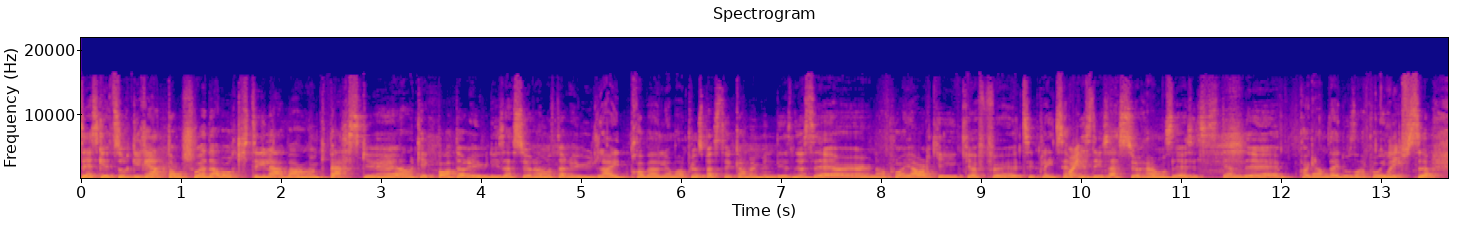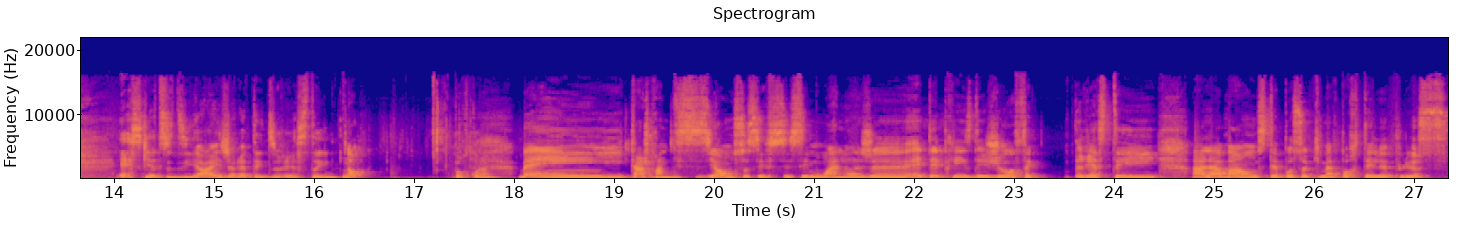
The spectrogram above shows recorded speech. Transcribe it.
Est-ce que tu regrettes ton choix d'avoir quitté la banque parce que, en quelque part, tu aurais eu des assurances, tu aurais eu de l'aide probablement plus? Parce que tu quand même une business, euh, un, un employeur qui, qui offre euh, plein de services, Oui. des assurances, le système de programme d'aide aux employés, Oui. tout ça. Est-ce que tu dis, ah, j'aurais peut-être dû rester? Non. Pourquoi? Ben, quand je prends une décision, ça, c'est- c'est c'est moi, là. Je étais prise déjà. Fait que rester à la banque, c'était pas ça qui m'apportait le plus.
